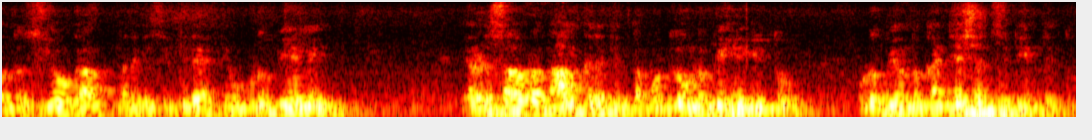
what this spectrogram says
ಒಂದು ಸುಯೋಗ ನನಗೆ ಸಿಕ್ಕಿದೆ. ನೀವು ಉಡುಪಿಯಲ್ಲಿ ಎರಡು ಸಾವಿರದ ನಾಲ್ಕರಿಗಿಂತ ಮೊದಲು ಉಡುಪಿ ಹೇಗಿತ್ತು? ಉಡುಪಿ ಒಂದು ಕಂಜೆಷನ್ ಸಿಟಿ ಅಂತಿತ್ತು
